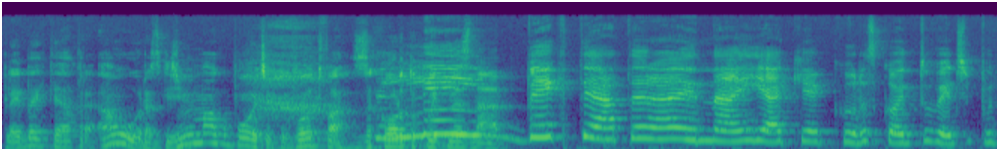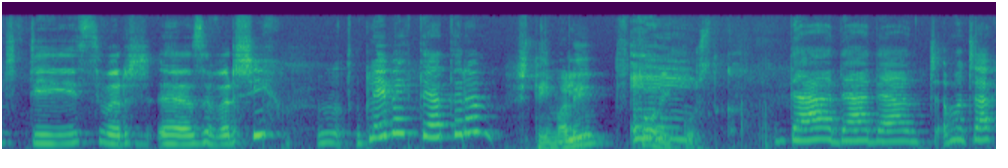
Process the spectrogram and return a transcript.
Плейбек театър. Ау, разкажи ми малко повече. Какво е това? За хората, които не знаят. Бек театъра е най-якия курс, който вече почти свърш... е, завърших. Плейбек театъра Ще има ли втори Е, курс така? Да, да, да. Ама чак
